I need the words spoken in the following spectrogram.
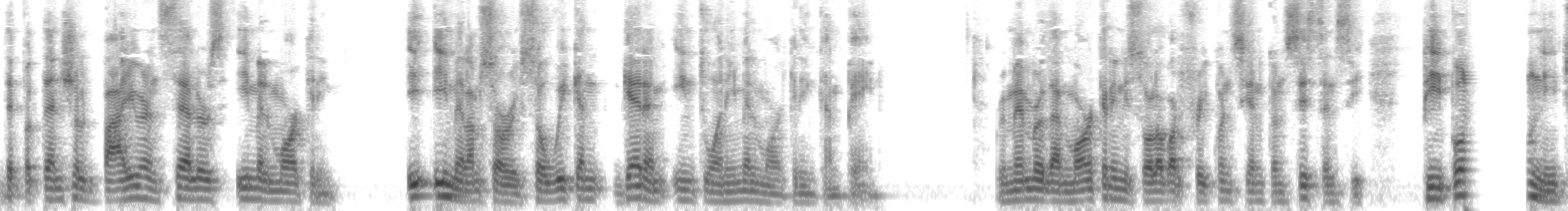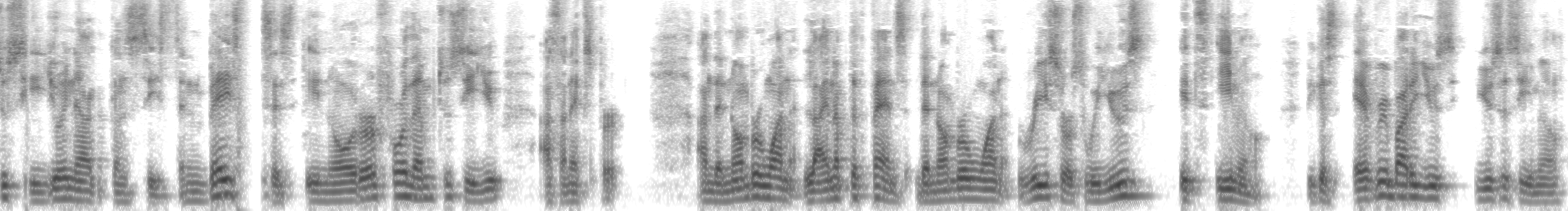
the potential buyer and sellers email marketing. E- email, I'm sorry, so we can get them into an email marketing campaign. Remember that marketing is all about frequency and consistency. People need to see you in a consistent basis in order for them to see you as an expert. And the number one line of defense, the number one resource we use, it's email. because everybody use, uses email.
